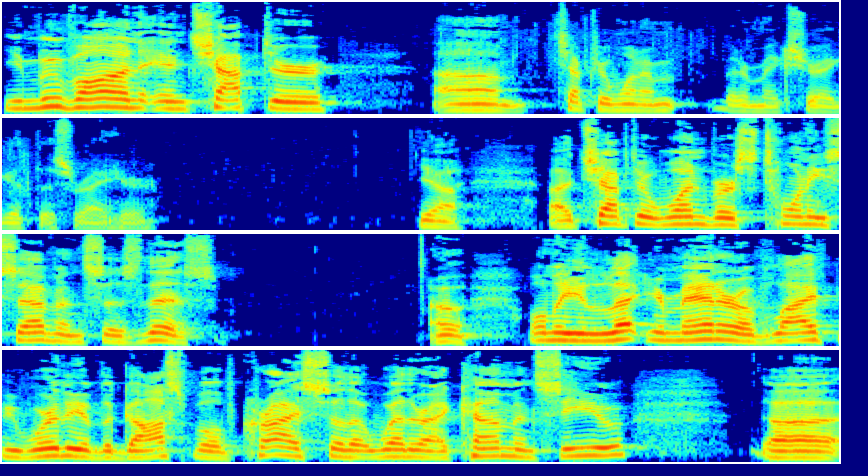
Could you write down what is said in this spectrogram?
you move on in chapter um, chapter 1. I better make sure I get this right here. Yeah. Uh, chapter 1, verse 27 says this uh, Only let your manner of life be worthy of the gospel of Christ, so that whether I come and see you uh,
